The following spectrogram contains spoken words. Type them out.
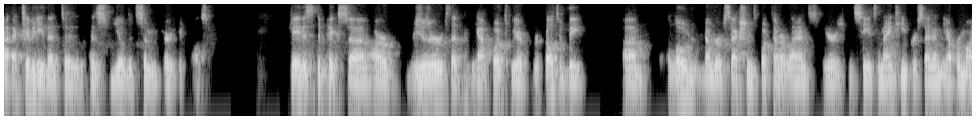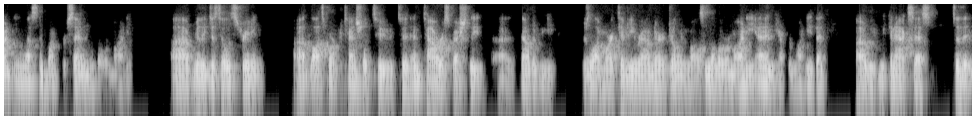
uh, activity that uh, has yielded some very good wells. Okay, this depicts our reserves that we have booked. We have relatively um, a low number of sections booked on our lands. Here you can see it's 19% in the upper Montney and less than 1% in the lower Montney. Uh, really just illustrating uh, lots more potential to, to and Tower especially uh, now that we there's a lot more activity around there, drilling wells in the lower Montney and in the upper Montney that uh, we, we, can access. So that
